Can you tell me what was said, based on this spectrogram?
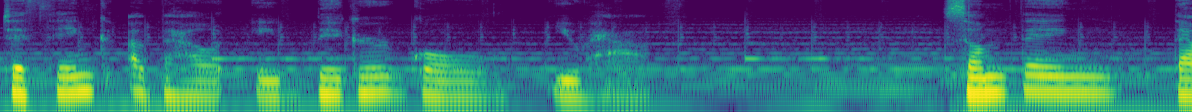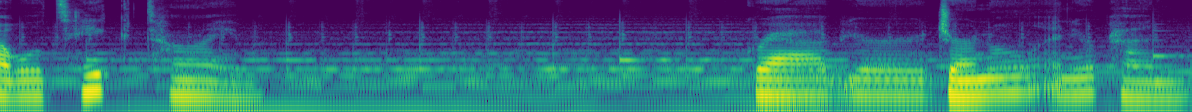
to think about a bigger goal you have. Something that will take time. Grab your journal and your pen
